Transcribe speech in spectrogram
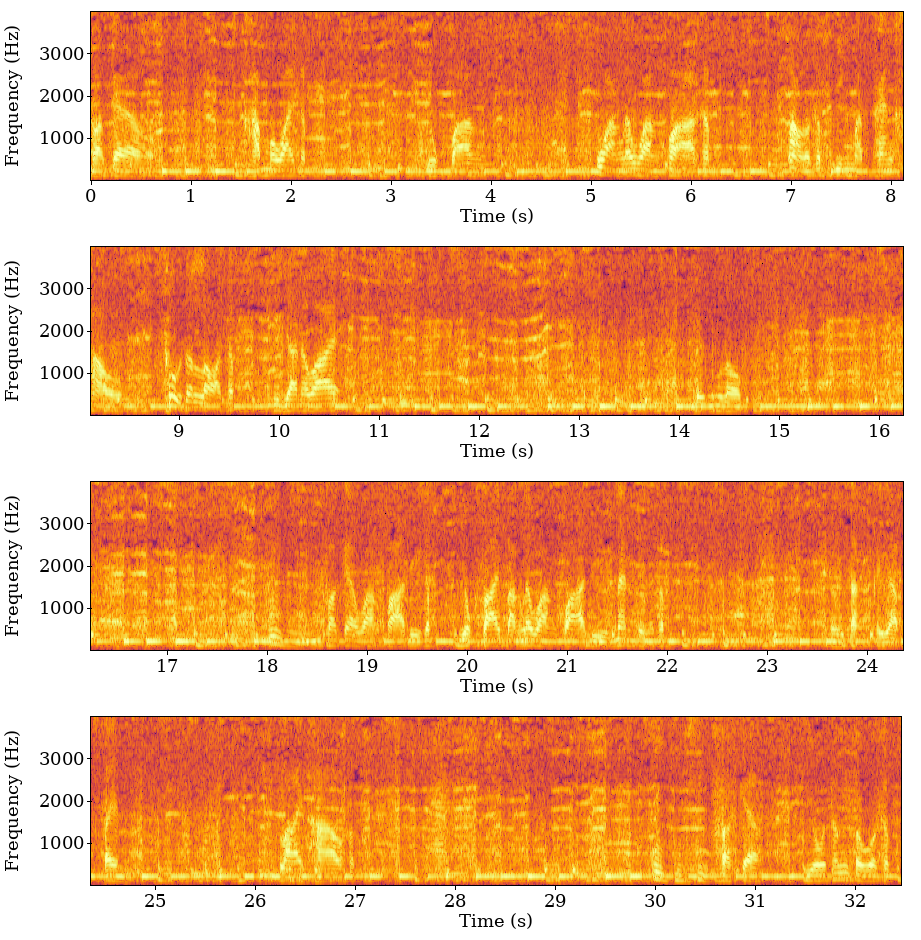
ฟ้าแก้วค้ำมาไว้ครับยกบางวางแล้ววางขวาครับเอาแล้วครับยิงหมัดแทงเข่าสู้ตลอดครับยืนยันเอาไว้ ดึงหลบอื้อหือฟ้าแก้ววางขวาดีครับ ยกซ้ายบังแล้วางขวาดีแน่นเลยนะครับเดินสักขยับเต้น ปลายเท้าครับอื้อหือฟ้าแก้วโยทั้งตัวครับ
